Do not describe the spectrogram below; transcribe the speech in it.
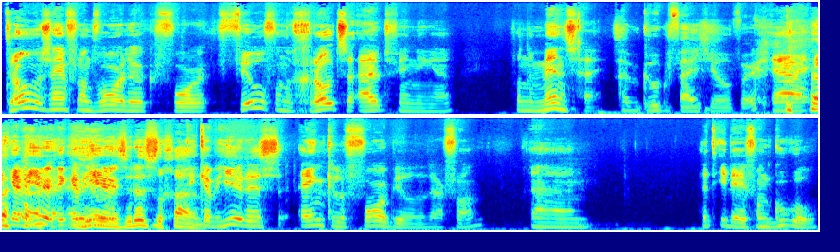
dromen zijn verantwoordelijk voor veel van de grootste uitvindingen van de mensheid. Daar heb ik ook een feitje over. Ja, ik heb hier, ik heb hier, jongens, rustig aan. ik heb hier dus enkele voorbeelden daarvan. Ehm, het idee van Google.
